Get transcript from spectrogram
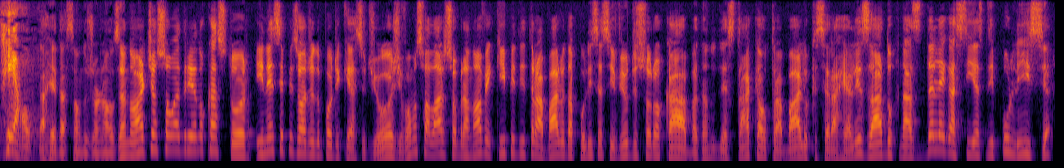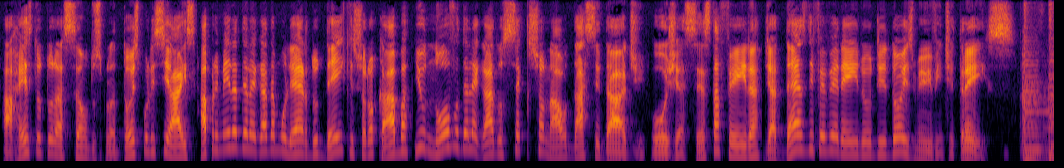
real. Da redação do Jornal Zenorte, eu sou Adriano Castor e nesse episódio do podcast de hoje vamos falar sobre a nova equipe de trabalho da Polícia Civil de Sorocaba, dando destaque ao trabalho que será realizado nas delegacias de polícia, a reestruturação dos plantões policiais, a primeira delegada mulher do DEIC Sorocaba e o novo delegado seccional da cidade. Hoje é sexta-feira, dia 10 de fevereiro de 2023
